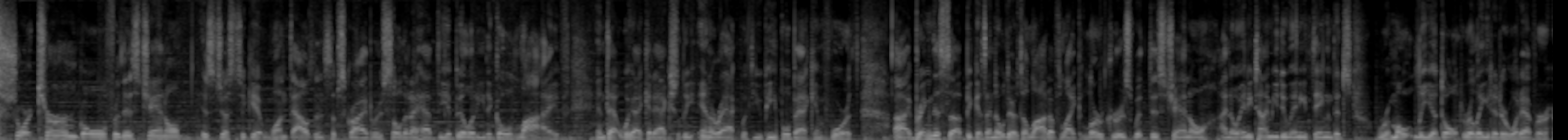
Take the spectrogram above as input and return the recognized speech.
short-term goal for this channel is just to get 1,000 subscribers so that I have the ability to go live and that way I could actually interact with you people back and forth. I bring this up because I know there's a lot of like lurkers with this channel. I know anytime you do anything that's remotely adult related or whatever,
